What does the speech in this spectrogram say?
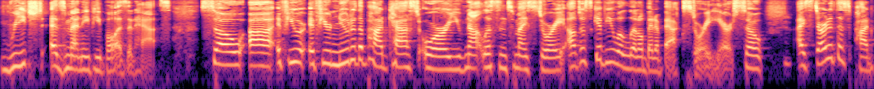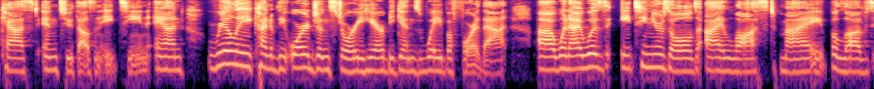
reached as many people as it has. So, uh, if you if you're new to the podcast or you've not listened to my story, I'll just give you a little bit of backstory here. So, I started this podcast in 2018, and really, kind of the origin story here begins way before that. Uh, when I was 18 years old, I lost my beloved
